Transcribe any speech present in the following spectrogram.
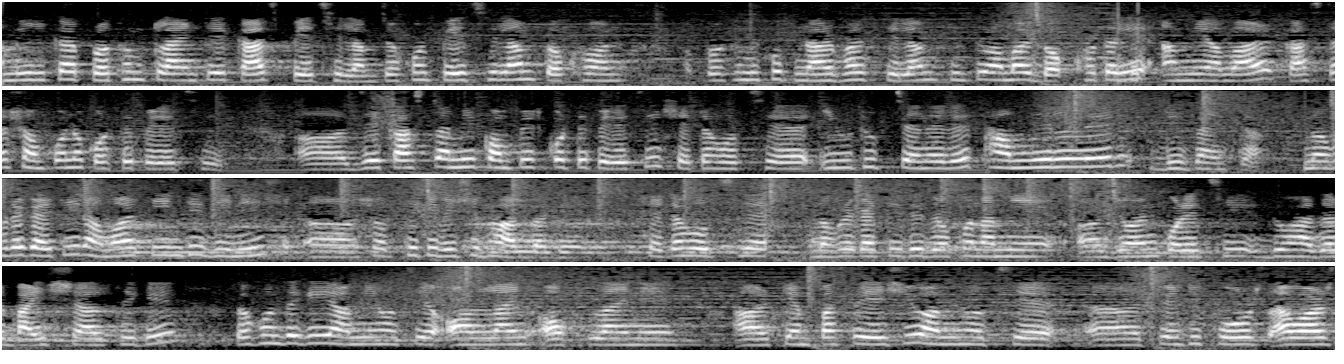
আমেরিকার প্রথম ক্লায়েন্টের কাজ পেয়েছিলাম। যখন পেয়েছিলাম তখন প্রথমে খুব নার্ভাস ছিলাম, কিন্তু আমার দক্ষতা দিয়ে আমি আমার কাজটা সম্পন্ন করতে পেরেছি। যে কাজটা আমি কমপ্লিট করতে পেরেছি সেটা হচ্ছে ইউটিউব চ্যানেলে থামনেলের ডিজাইনটা নগরা গাইটির আমার তিনটি জিনিস সব থেকে বেশি ভালো লাগে। সেটা হচ্ছে নগরা গাইটিতে যখন আমি জয়েন করেছি দু হাজার বাইশ সাল থেকে, তখন থেকেই আমি হচ্ছে অনলাইন অফলাইনে আর ক্যাম্পাসে এসেও আমি হচ্ছে টোয়েন্টি ফোর আওয়ার্স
